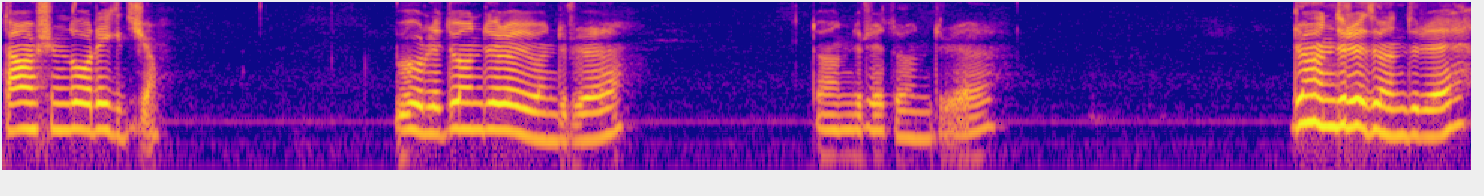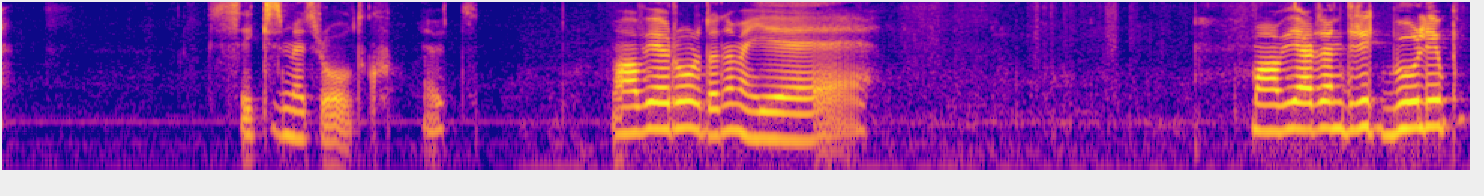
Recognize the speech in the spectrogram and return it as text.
Tamam şimdi oraya gideceğim. Böyle döndüre döndüre. Döndüre döndüre. Döndüre döndüre. 8 metre olduk. Evet. Mavi yer orada değil mi? Yeah. Mavi yerden direkt böyle yapıp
